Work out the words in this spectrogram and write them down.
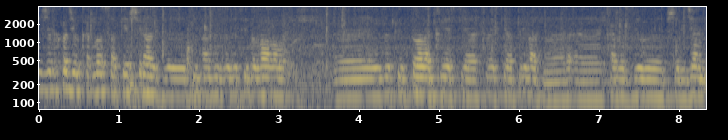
Jeżeli chodzi o Carlosa, pierwszy raz y, tym razem zadecydowało, y, zadecydowała kwestia, kwestia prywatna. E, Carlos był przewidziany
